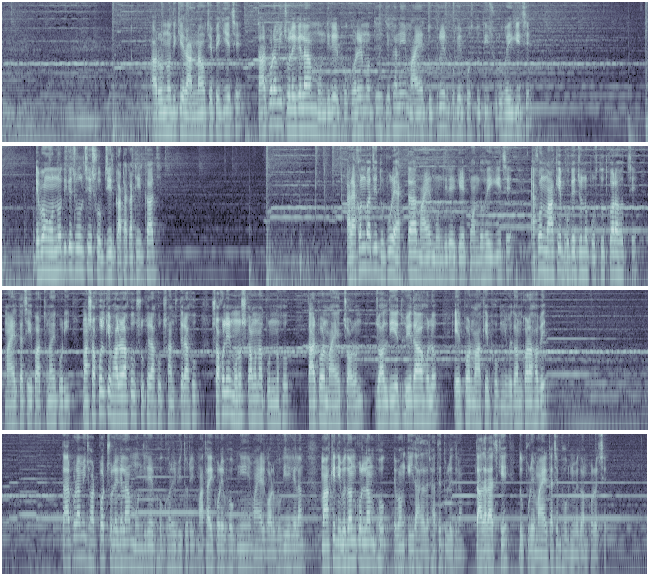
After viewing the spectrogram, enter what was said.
আর অন্যদিকে রান্নাও চেপে গিয়েছে। তারপর আমি চলে গেলাম মন্দিরের ভোগঘরের মধ্যে, যেখানে মায়ের দুপুরের ভোগের প্রস্তুতি শুরু হয়ে গিয়েছে। এবং অন্যদিকে চলছে সবজির কাটাকাটির কাজ। আর এখন বাজে দুপুর একটা, মায়ের মন্দিরের গেট বন্ধ হয়ে গিয়েছে। এখন মাকে ভোগের জন্য প্রস্তুত করা হচ্ছে। মায়ের কাছে এই প্রার্থনাই করি, মা সকলকে ভালো রাখুক, সুখে রাখুক, শান্তিতে রাখুক, সকলের মনস্কামনা পূর্ণ হোক। তারপর মায়ের চরণ জল দিয়ে ধুয়ে দেওয়া হলো। এরপর মাকে ভোগ নিবেদন করা হবে। তারপর আমি ঝটপট চলে গেলাম মন্দিরের ভোগ ঘরের ভিতরে। মাথায় করে ভোগ নিয়ে মায়ের গর্ভ গিয়ে গেলাম। মাকে নিবেদন করলাম ভোগ এবং এই দাদাদের হাতে তুলে দিলাম। দাদারা আজকে দুপুরে মায়ের কাছে ভোগ নিবেদন করেছে।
